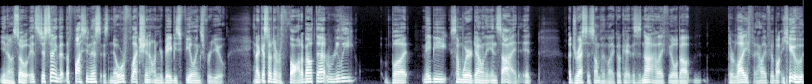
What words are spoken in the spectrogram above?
You know, so it's just saying that the fussiness is no reflection on your baby's feelings for you. And I guess I've never thought about that really, but maybe somewhere down the inside, it addresses something like, okay, this is not how I feel about their life and how they feel about you.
